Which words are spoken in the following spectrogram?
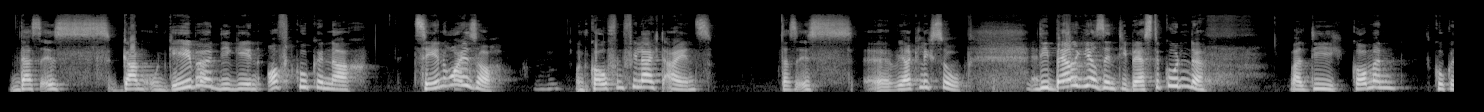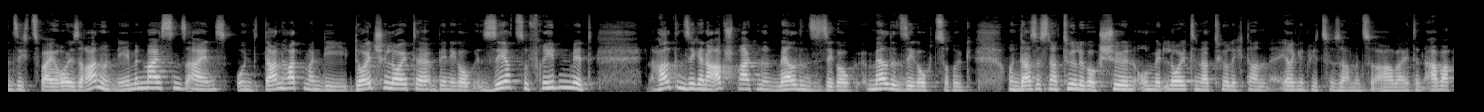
das ist gang und gäbe, die gehen oft gucken nach zehn Häusern und kaufen vielleicht eins. Das ist äh, wirklich so. Die Belgier sind die beste Kunde, weil die kommen, gucken sich zwei Häuser an und nehmen meistens eins. Und dann hat man die deutsche Leute, bin ich auch sehr zufrieden mit halten sich an der Absprache und melden sich auch, melden sich auch zurück. Und das ist natürlich auch schön, um mit Leuten natürlich dann irgendwie zusammenzuarbeiten. Aber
